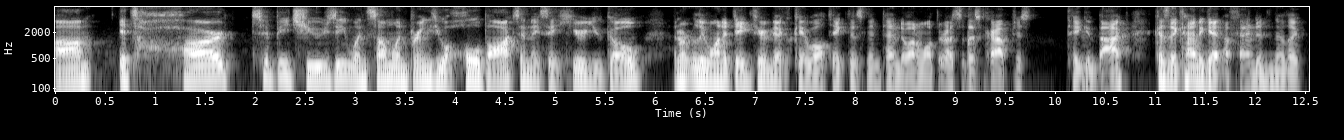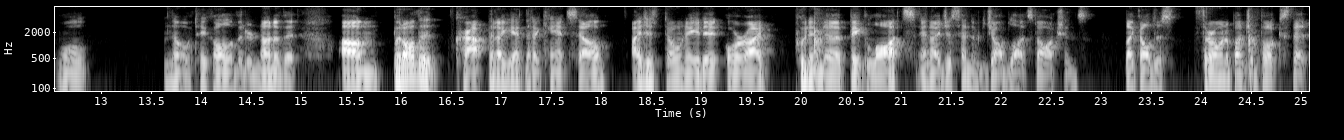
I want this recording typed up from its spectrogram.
Um, it's hard to be choosy when someone brings you a whole box and they say, "Here you go." I don't really want to dig through and be like, "Okay, well, I'll take this Nintendo. I don't want the rest of this crap. Just take mm. it back," because they kind of get offended and they're like, "Well, no, take all of it or none of it." Um, but all the crap that I get that I can't sell, I just donate it or I put into big lots and I just send them to job lots to auctions. Like I'll just throw in a bunch of books that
